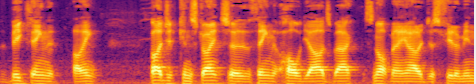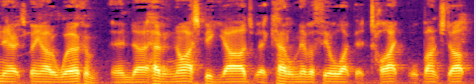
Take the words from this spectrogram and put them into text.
the big thing that I think budget constraints are the thing that hold yards back. It's not being able to just fit them in there; it's being able to work them and uh, having nice big yards where cattle never feel like they're tight or bunched up.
